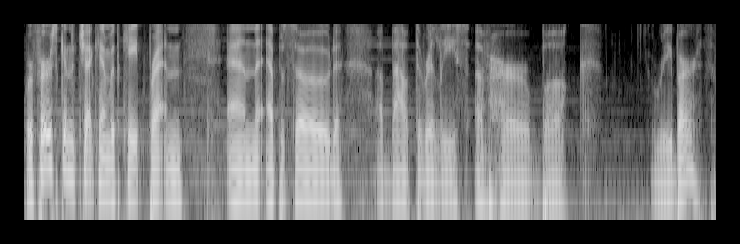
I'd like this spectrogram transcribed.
We're first going to check in with Kate Brenton and the episode about the release of her book, Rebirth.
